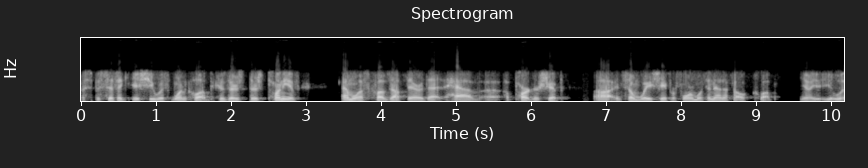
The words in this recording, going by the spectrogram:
a specific issue with one club because there's there's plenty of MLS clubs out there that have a, a partnership uh, in some way, shape, or form with an NFL club. You know, you, you,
